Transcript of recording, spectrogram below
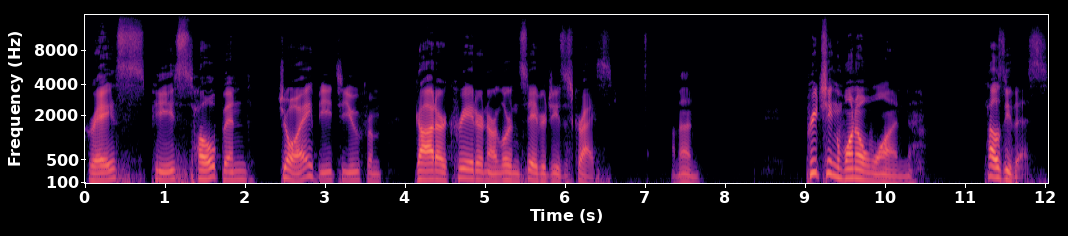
Grace, peace, hope, and joy be to you from God our Creator and our Lord and Savior Jesus Christ. Amen. Preaching 101 tells you this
